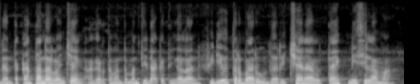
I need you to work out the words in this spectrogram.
dan tekan tanda lonceng agar teman-teman tidak ketinggalan video terbaru dari channel Teknisi Lama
